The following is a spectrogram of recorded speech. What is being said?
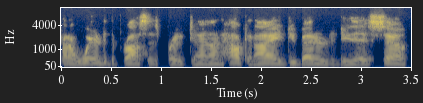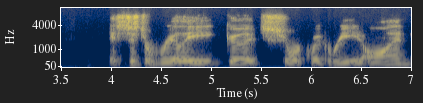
kind of where did the process break down? How can i do better to do this? So it's just a really good, short, quick read on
